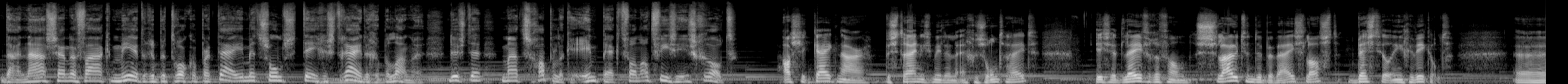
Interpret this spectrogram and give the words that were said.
Daarnaast zijn er vaak meerdere betrokken partijen met soms tegenstrijdige belangen, dus de maatschappelijke impact van adviezen is groot. Als je kijkt naar bestrijdingsmiddelen en gezondheid, is het leveren van sluitende bewijslast best heel ingewikkeld. Uh,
